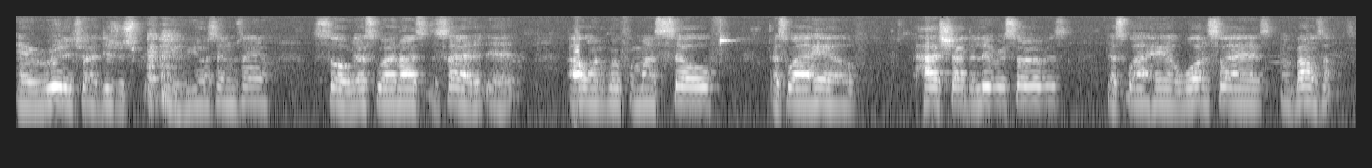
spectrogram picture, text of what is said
and really try to disrespect you. You understand what I'm saying? So that's why I decided that I want to work for myself. That's why I have high shot delivery service. That's why I have water slides and bounce houses.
